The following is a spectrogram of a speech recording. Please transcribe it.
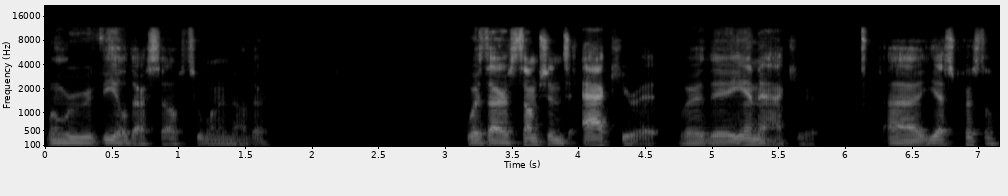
when we revealed ourselves to one another? Was our assumptions accurate? Were they inaccurate? Uh, yes, Crystal?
